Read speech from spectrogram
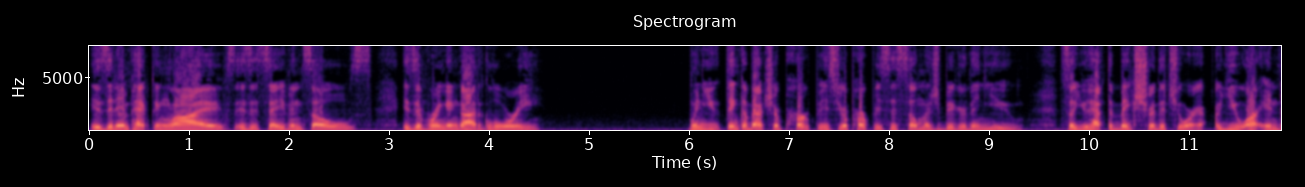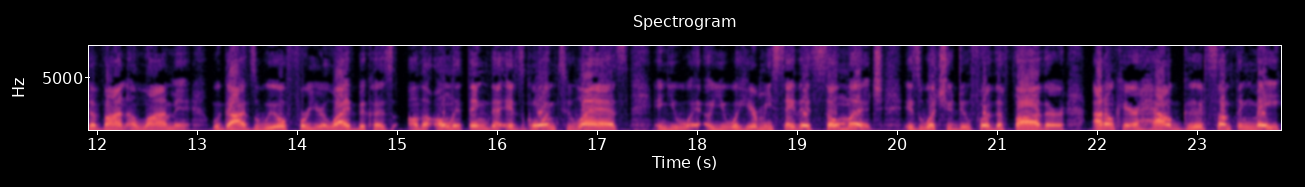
Is it impacting lives? Is it saving souls? Is it bringing God glory? When you think about your purpose, your purpose is so much bigger than you. So you have to make sure that you are you are in divine alignment with God's will for your life because uh, the only thing that is going to last and you you will hear me say that so much is what you do for the Father. I don't care how good something may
